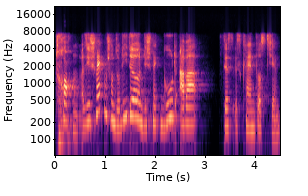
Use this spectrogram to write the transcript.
trocken. Also die schmecken schon solide und die schmecken gut, aber das ist kein Würstchen.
